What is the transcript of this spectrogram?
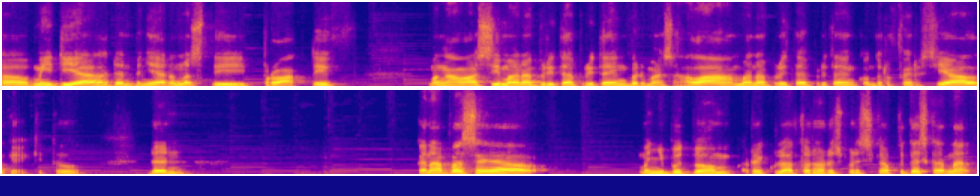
uh, media dan penyiaran mesti proaktif mengawasi mana berita-berita yang bermasalah, mana berita-berita yang kontroversial kayak gitu. Dan kenapa saya menyebut bahwa regulator harus bersikap tegas karena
